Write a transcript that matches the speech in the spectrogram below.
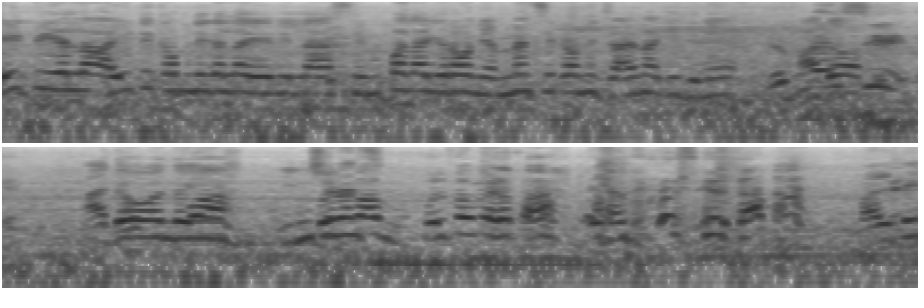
ಐ ಟಿ ಎಲ್ಲ ಐ ಟಿ ಕಂಪ್ನಿಗೆಲ್ಲ ಏನಿಲ್ಲ. ಸಿಂಪಲ್ ಆಗಿರೋ ಒಂದು M N C company join ಆಗಿದ್ದೀನಿ. ಅದು ಅದು ಒಂದು ಇನ್ಶೂರೆನ್ಸ್ ಫುಲ್ ಬೇಡಪ್ಪ ಹೇಳಪ್ಪ. ಮಲ್ಟಿ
